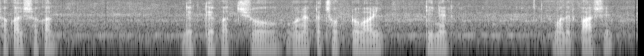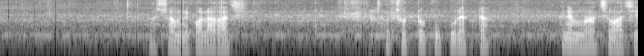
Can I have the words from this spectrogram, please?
সকাল সকাল দেখতে পাচ্ছ ওখানে একটা ছোট্ট বাড়ি, টিনের আমাদের পাশে। আর সামনে কলা গাছ, ছোট্ট পুকুর একটা। এখানে মাছও আছে,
